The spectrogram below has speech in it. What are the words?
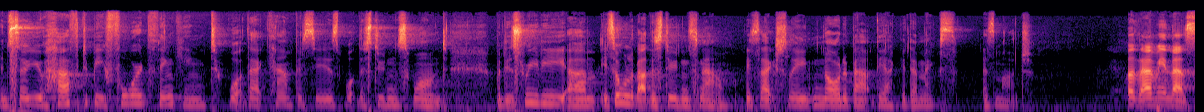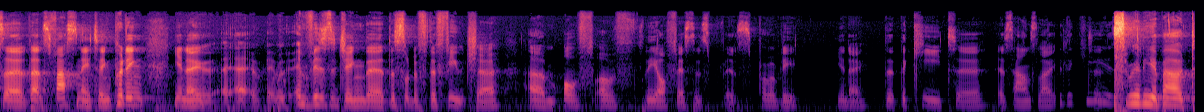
And so you have to be forward thinking to what that campus is, what the students want. But it's really, um, it's all about the students now. It's actually not about the academics as much. Well, I mean, that's, uh, that's fascinating. Putting, you know, uh, envisaging the, the sort of the future um, of, of the office is, is probably you know, the, the key to, it sounds like. The key is really about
